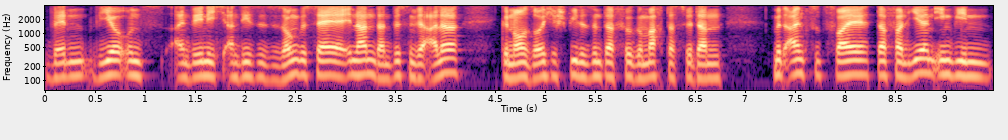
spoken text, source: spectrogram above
wenn wir uns ein wenig an diese Saison bisher erinnern, dann wissen wir alle, genau solche Spiele sind dafür gemacht, dass wir dann mit 1 zu 2 da verlieren, irgendwie ein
